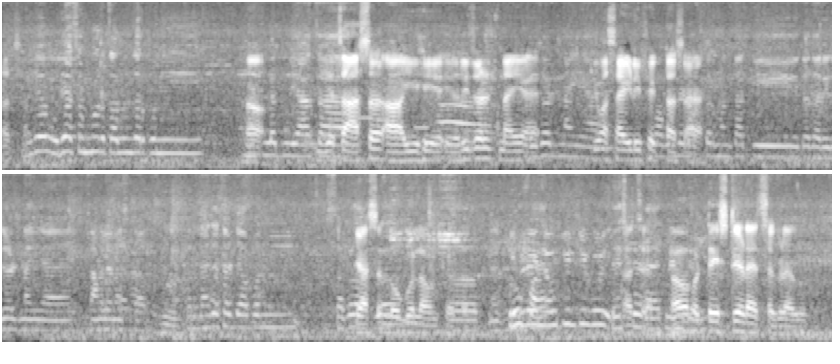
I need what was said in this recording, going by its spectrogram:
अच्छा. म्हणजे उद्या समोर चालून जर कोणी हा. म्हटलं की याचा याचा असं आ, हे रिझल्ट नाही आहे रिझल्ट नाही आहे. किंवा side effect किंवा असा आहे. डॉक्टर म्हणतात की त्याचा रिझल्ट नाही आहे चांगले नसतात. हम्म. तर त्याच्यासाठी आपण सगळं ते असं आपलं, लोगो लावून ठेवतात. अं, proof आहे. Tested अच्छा. आहे, हो हो. टेस्टेड आहेत सगळ्या गोष्टी.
